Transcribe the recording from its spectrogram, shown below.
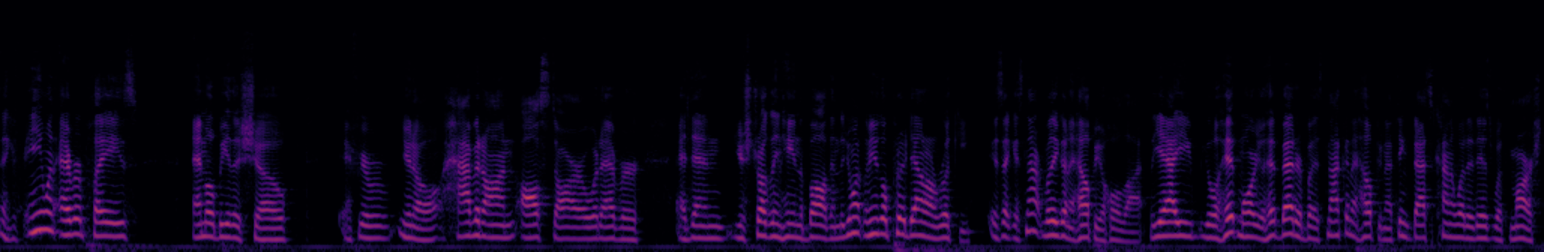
like if anyone ever plays MLB The Show, if you're, you know, have it on All Star or whatever, and then you're struggling hitting the ball, then you want, let me go put it down on rookie. It's like it's not really going to help you a whole lot. Yeah, you, you'll hit more, you'll hit better, but it's not going to help you. And I think that's kind of what it is with Marsh.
